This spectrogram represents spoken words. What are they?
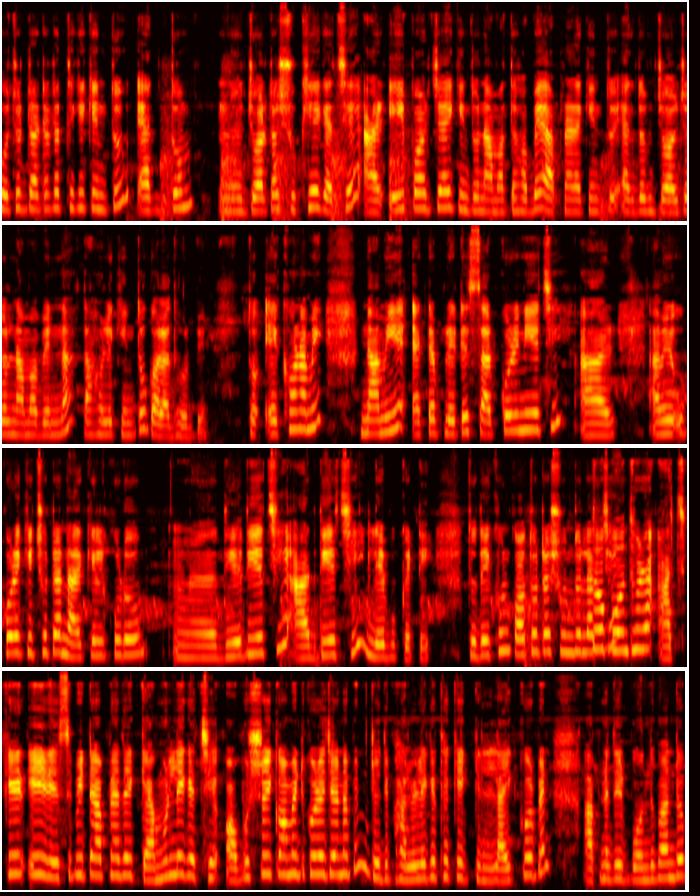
কচুর ডাটাটা থেকে কিন্তু একদম জলটা শুকিয়ে গেছে। আর এই পর্যায়ে কিন্তু নামাতে হবে। আপনারা কিন্তু একদম জল জল নামাবেন না, তাহলে কিন্তু গলা ধরবে। তো এখন আমি নামিয়ে একটা প্লেটে সার্ভ করে নিয়েছি। আর আমি উপরে কিছুটা নারকেল কুড়ো দিয়ে দিয়েছি আর দিয়েছি লেবু কেটে। তো দেখুন কতটা সুন্দর লাগছে। তো বন্ধুরা আজকের এই রেসিপিটা আপনাদের কেমন লেগেছে অবশ্যই কমেন্ট করে জানাবেন। যদি ভালো লেগে থাকে একটি লাইক করবেন আপনাদের বন্ধুবান্ধব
